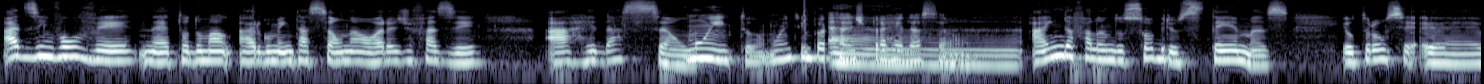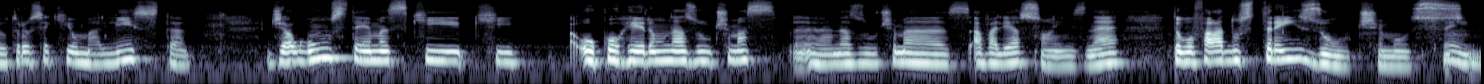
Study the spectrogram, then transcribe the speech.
a desenvolver né, toda uma argumentação na hora de fazer a redação. Muito, muito importante para a redação. Ah, ainda falando sobre os temas, eu trouxe, eh, eu trouxe aqui uma lista de alguns temas que, que ocorreram nas últimas, ah, nas últimas avaliações, né? Então, vou falar dos três últimos. Sim.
